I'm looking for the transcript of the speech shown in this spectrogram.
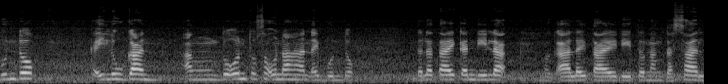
Bundok, Kailugan. Ang doon to sa unahan ay bundok. Dala tayo kandila. Mag-alay tayo dito ng dasal.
